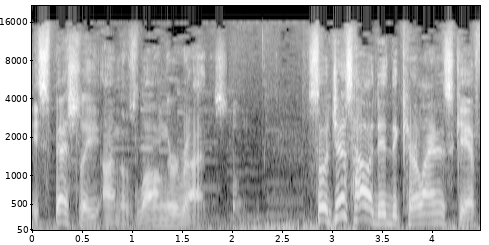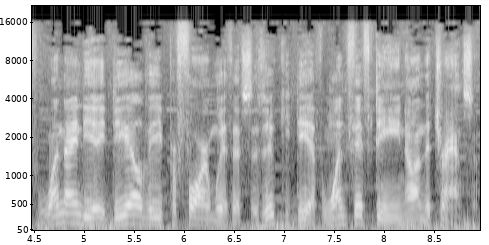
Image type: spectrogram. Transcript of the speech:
especially on those longer runs. So just how did the Carolina Skiff 198 DLV perform with a Suzuki DF115 on the transom?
